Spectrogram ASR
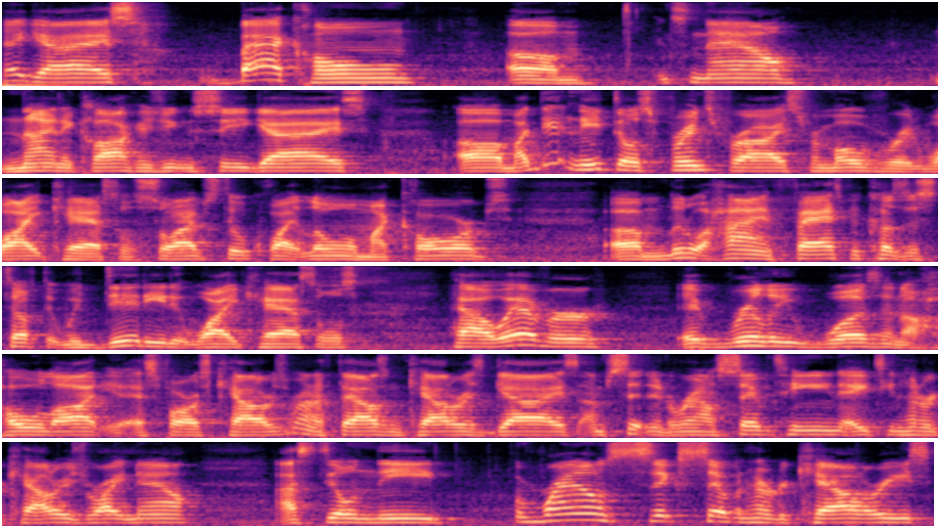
Hey guys, back home. Um, it's now nine o'clock, as you can see, guys. Um, I didn't eat those French fries from over at White Castle, so I'm still quite low on my carbs. A um, little high and fast because of stuff that we did eat at White Castle's. However, it really wasn't a whole lot as far as calories. Around a thousand calories, guys. I'm sitting at around 17, 1800 calories right now. I still need around six, 700 calories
